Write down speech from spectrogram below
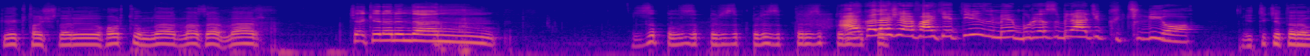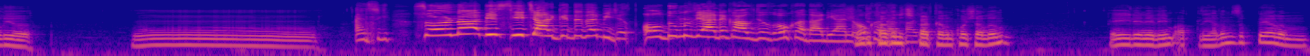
Gök taşları, hortumlar, lazerler. Çekil önümden. Zıppır zıppır zıppır zıppır zıppır. Arkadaşlar fark ettiniz mi? Burası birazcık küçülüyor. Gittikçe daralıyor. Hmm. Sonra biz hiç hareket edemeyeceğiz. Olduğumuz yerde kalacağız. O kadar yani. o Şimdi kadar tadını kalacağız. çıkartalım, koşalım. Eğlenelim, atlayalım, zıplayalım.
